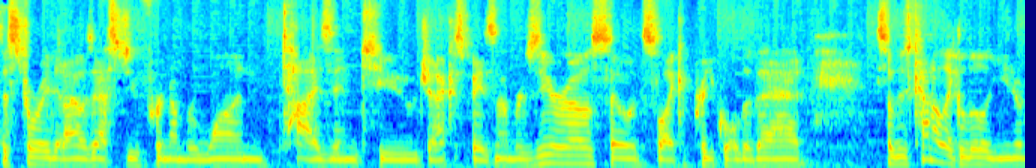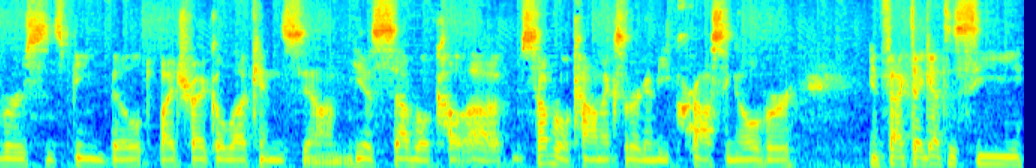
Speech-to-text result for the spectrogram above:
the story that I was asked to do for number one ties into Jack of Spades number zero, so it's like a prequel to that. So there's kind of like a little universe that's being built by Trico Luckins. Um, he has several co- uh, several comics that are going to be crossing over. In fact, I got to see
